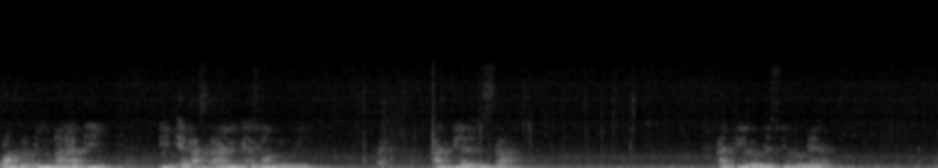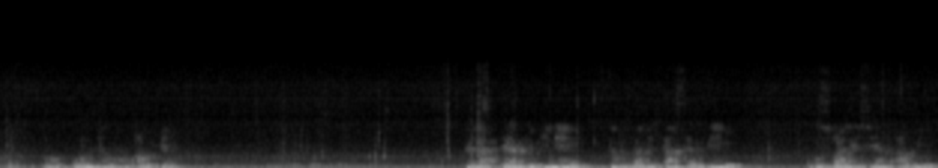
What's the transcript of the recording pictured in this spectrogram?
contre une maladie qui, hélas, a eu raison de lui. Adieu Issa. Adieu, monsieur le maire. Reposez-vous en paix. Que la terre de Guinée, que vous avez tant servi, vous soit légère en mine.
